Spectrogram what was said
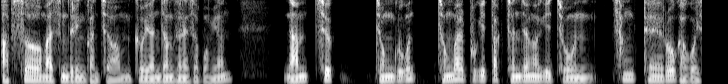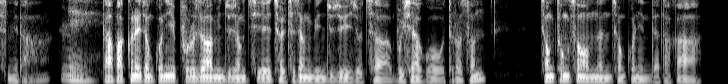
앞서 말씀드린 관점 그 연장선에서 보면 남측 전국은 정말 북이 딱 전쟁하기 좋은 상태로 가고 있습니다. 예. 다 박근혜 정권이 부르주아 민주 정치의 절차적 민주주의조차 무시하고 들어선 정통성 없는 정권인데다가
